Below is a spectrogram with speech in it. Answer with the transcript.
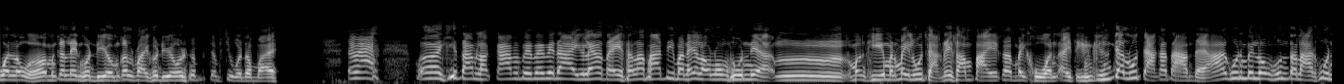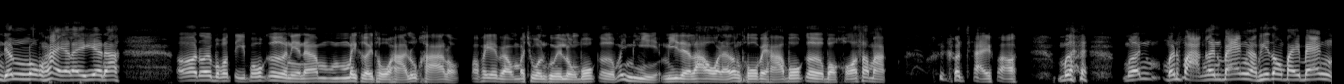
วนเราเหรอมันก็เล่นคนเดียวมันก็ไปคนเดียวจะชวนทำไมใช่ไหม เออคิดตามหลักการมันเป็นไปไม่ได้อยู่แล้ว แต่สารพัดที่มันให้เราลงทุนเนี่ย อืมบางทีมันไม่รู้จักได้ซ้ำไปก็ไม่ควรไอ้ถึงถึงจะรู้จักก็ตาม แต่อะคุณไปลงทุนตลาดหุ้นเดี๋ยวลงให้อะไรเงี้ยนะเออโดยปกติโบรกเกอร์เนี่ยนะไม่เคยโทรหาลูกค้าหรอกประเภทแบบมาชวนคุยลงโบรกเกอร์ไม่มีมีแต่เราแหละต้องโทรไปหาโบรกเกอร์บอกขอสมัครเข้าใจเปล่าเหมื่อนเหมือนเหมือนฝากเงินแบงก์อะพี่ต้องไปแบงก์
